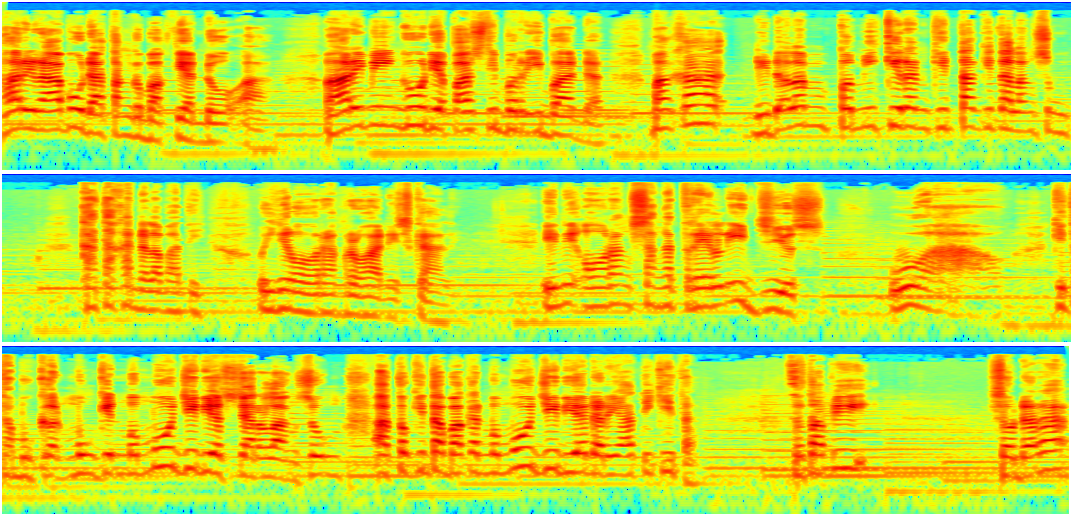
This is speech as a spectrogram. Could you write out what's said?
hari Rabu datang kebaktian doa. Hari Minggu dia pasti beribadah. Maka di dalam pemikiran kita kita langsung katakan dalam hati, oh, ini orang rohani sekali. Ini orang sangat religius. Wow, kita bukan mungkin memuji dia secara langsung atau kita bahkan memuji dia dari hati kita. Tetapi saudara,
